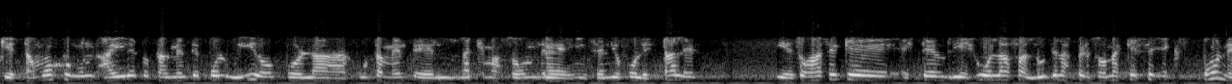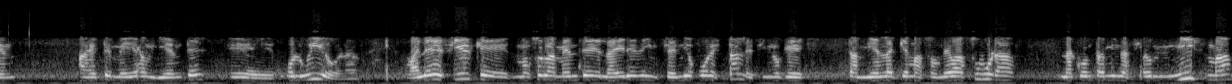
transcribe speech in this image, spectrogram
Que estamos con un aire totalmente poluido por la justamente la quemazón de incendios forestales y eso hace que esté en riesgo la salud de las personas que se exponen a este medio ambiente eh, poluido. Vale decir que no solamente el aire de incendios forestales, sino que también la quemazón de basura, la contaminación misma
